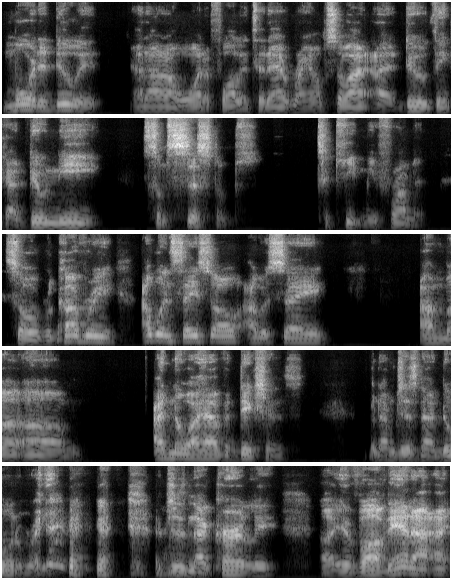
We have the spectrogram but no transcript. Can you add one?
more to do it and I don't want to fall into that realm. So I, I do think I do need some systems to keep me from it. So recovery, I wouldn't say so. I would say I'm uh, um, I know I have addictions, but I'm just not doing them right. I'm just not currently uh, involved, and I, I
